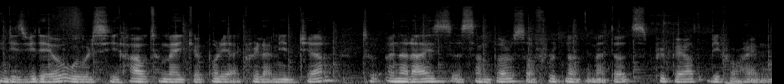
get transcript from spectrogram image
In this video we will see how to make a polyacrylamide gel to analyze the samples of root knot nematodes prepared beforehand.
